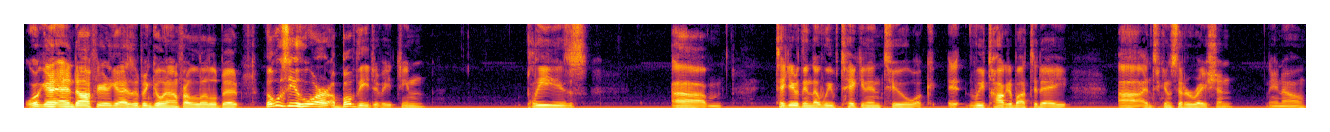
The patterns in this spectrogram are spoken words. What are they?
we're gonna end off here, guys. We've been going on for a little bit. Those of you who are above the age of 18, please um, take everything that we've taken into we talked about today uh, into consideration. You know,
